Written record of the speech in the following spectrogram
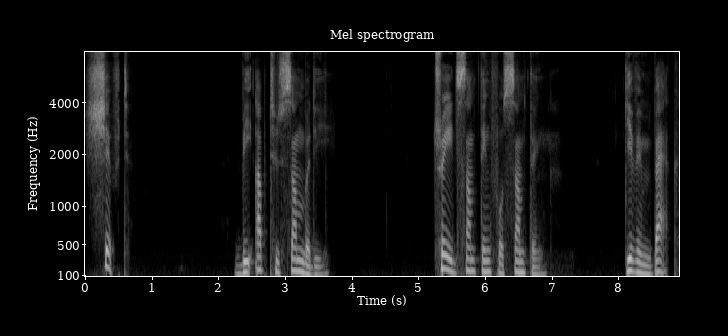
Shift. Be up to somebody. Trade something for something. give him back.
